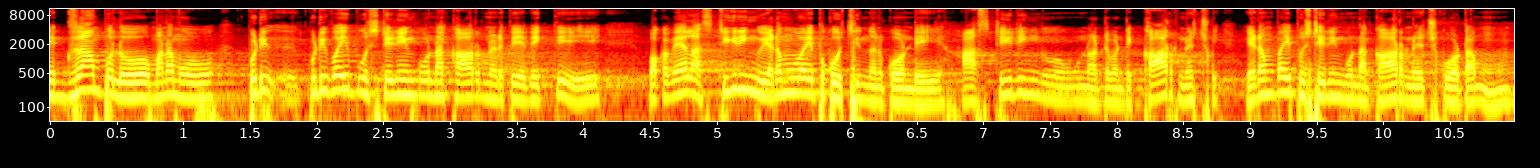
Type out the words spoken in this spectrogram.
ఎగ్జాంపుల్ మనము కుడి కుడివైపు స్టీరింగ్ ఉన్న కారు నడిపే వ్యక్తి ఒకవేళ స్టీరింగ్ ఎడమవైపుకు వచ్చిందనుకోండి ఆ స్టీరింగ్ ఉన్నటువంటి కారు నేర్చు ఎడమవైపు స్టీరింగ్ ఉన్న కారు నేర్చుకోవటం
